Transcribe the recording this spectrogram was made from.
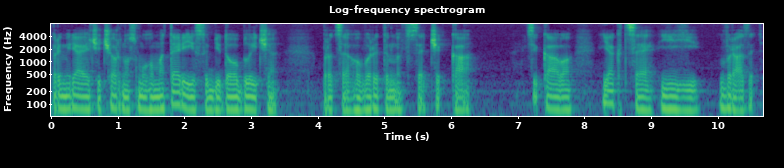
приміряючи чорну смугу матерії собі до обличчя. Про це говоритиме все ЧК. Цікаво, як це її вразить.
